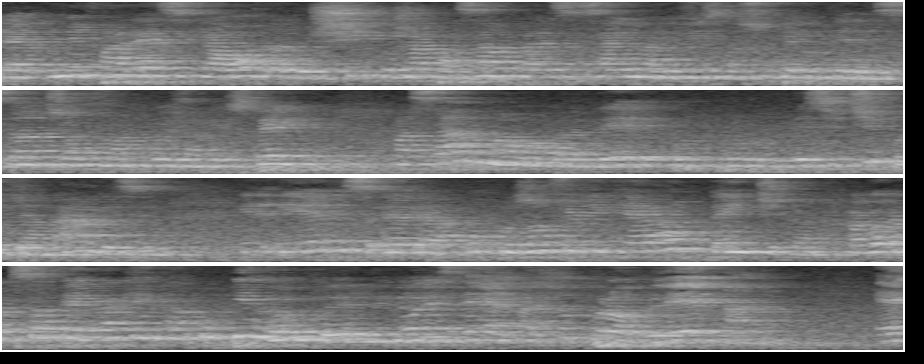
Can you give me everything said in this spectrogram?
É, me parece que a obra do Chico já passaram, parece que saiu uma revista super interessante, alguma coisa a respeito. Passaram uma obra dele por, por esse tipo de análise e, e eles, é, a conclusão foi que era autêntica. Agora precisa pegar quem está copiando ele. Né? Pois é, mas o problema é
